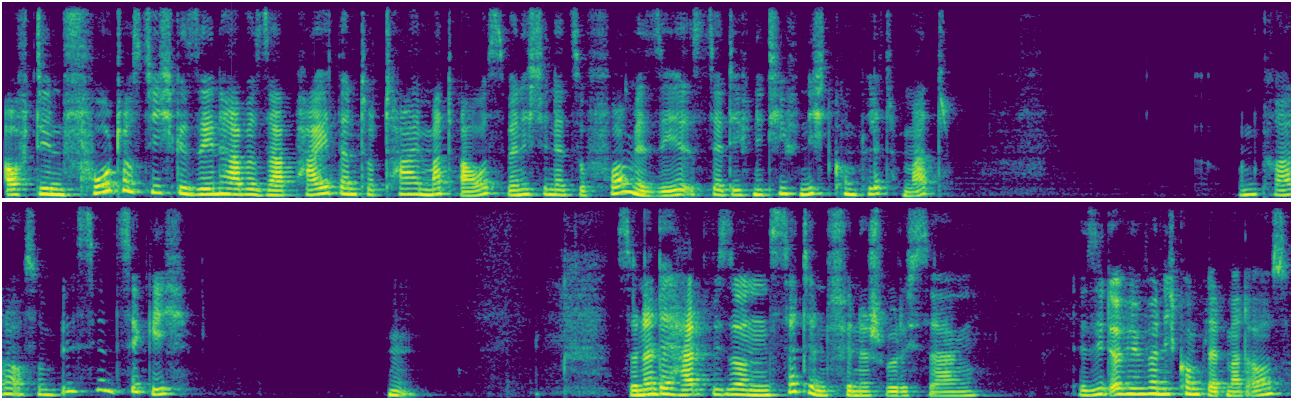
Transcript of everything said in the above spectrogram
auf den Fotos, die ich gesehen habe, sah Python total matt aus. Wenn ich den jetzt so vor mir sehe, ist der definitiv nicht komplett matt. Und gerade auch so ein bisschen zickig. Hm. Sondern der hat wie so ein Satin-Finish, würde ich sagen. Der sieht auf jeden Fall nicht komplett matt aus.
